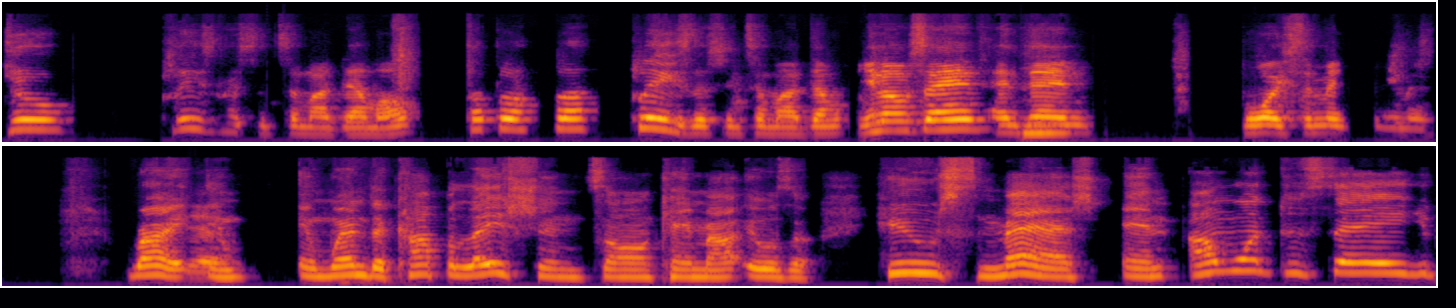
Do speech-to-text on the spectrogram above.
do please listen to my demo. Blah, blah, blah. Please listen to my demo. You know what I'm saying? And mm-hmm. then Boyz II Men came in. Right. Yeah. And and when the compilation song came out, it was a huge smash. And I want to say, you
